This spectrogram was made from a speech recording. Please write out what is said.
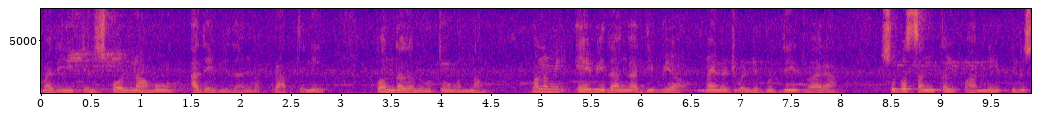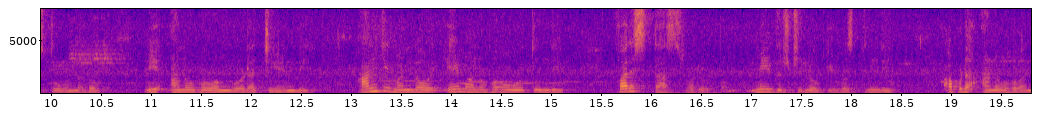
మరి తెలుసుకున్నామో అదే విధంగా ప్రాప్తిని పొందగలుగుతూ ఉన్నాం. మనం ఏ విధంగా దివ్యమైనటువంటి బుద్ధి ద్వారా శుభ సంకల్పాన్ని పిలుస్తూ ఉన్నదో ఈ అనుభవం కూడా చేయండి. అంతిమంలో ఏం అనుభవం అవుతుంది? ఫరిస్తా స్వరూపం మీ దృష్టిలోకి వస్తుంది. అప్పుడు అనుభవం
